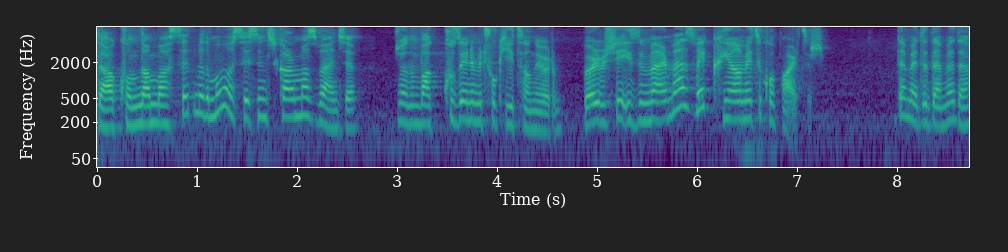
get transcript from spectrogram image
Daha konudan bahsetmedim ama sesini çıkarmaz bence. Canım bak kuzenimi çok iyi tanıyorum. Böyle bir şeye izin vermez ve kıyameti kopartır. Demedi deme de.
